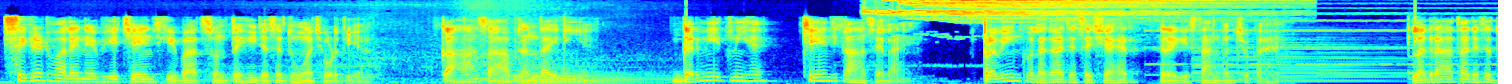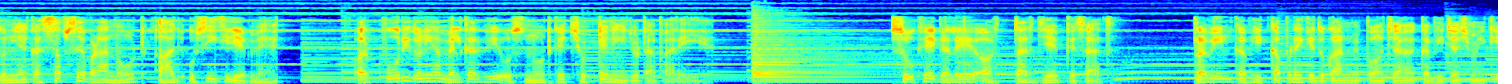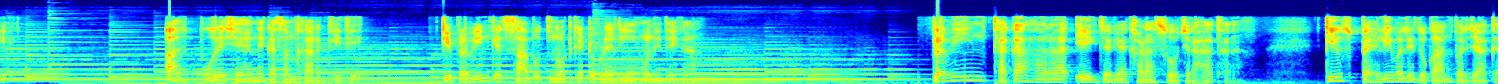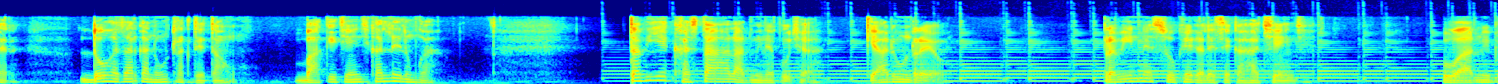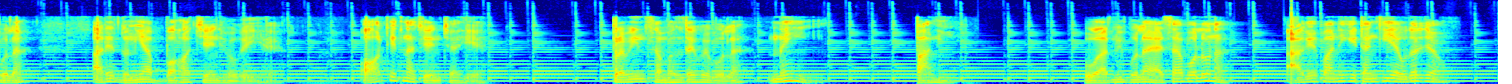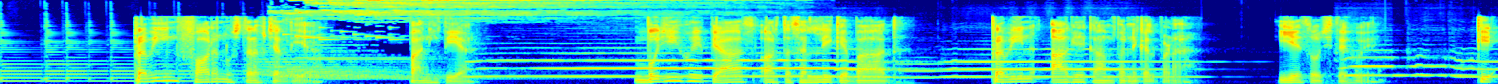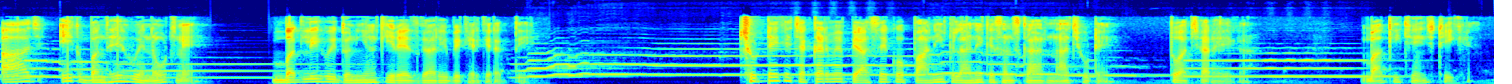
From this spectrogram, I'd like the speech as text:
सिगरेट वाले ने भी चेंज की बात सुनते ही जैसे धुआँ छोड़ दिया। कहा साहब, धंधा ही नहीं है। गर्मी इतनी है, चेंज कहाँ से लाएँ? प्रवीण को लगा जैसे शहर रेगिस्तान बन चुका है। लग रहा था जैसे दुनिया का सबसे बड़ा नोट आज उसी की जेब में है, और पूरी दुनिया मिलकर भी उस नोट के छुट्टे नहीं जुटा पा रही है। सूखे गले और तर जेब के साथ प्रवीण कभी कपड़े की दुकान में पहुँचा, कभी चश्मे की। आज पूरे शहर ने कसम खा रखी थी कि प्रवीण के साबुत नोट के टुकड़े नहीं होने देगा। प्रवीण थका हारा एक जगह खड़ा सोच रहा था कि उस पहली वाली दुकान पर जाकर दो हज़ार का नोट रख देता हूँ, बाकी चेंज कल ले लूँगा। तभी एक खस्ता हाल आदमी ने पूछा, क्या ढूंढ रहे हो? प्रवीण ने सूखे गले से कहा, चेंज। वो आदमी बोला, अरे, दुनिया बहुत चेंज हो गई है। और कितना चेंज चाहिए? प्रवीण संभलते हुए बोला, नहीं, पानी। वो आदमी बोला, ऐसा बोलो ना, आगे पानी की टंकी है, उधर जाओ। प्रवीण फ़ौरन उस तरफ़ चल दिया, पानी पिया। बुझी हुई प्यास और तसल्ली के बाद प्रवीण आगे काम पर निकल पड़ा। ये सोचते हुए कि आज एक बंधे हुए नोट ने बदली हुई दुनिया की रेजगारी बिखेर के रख दी। छुट्टे के चक्कर में प्यासे को पानी पिलाने के संस्कार ना छूटे तो अच्छा रहेगा। बाकी चेंज ठीक है।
